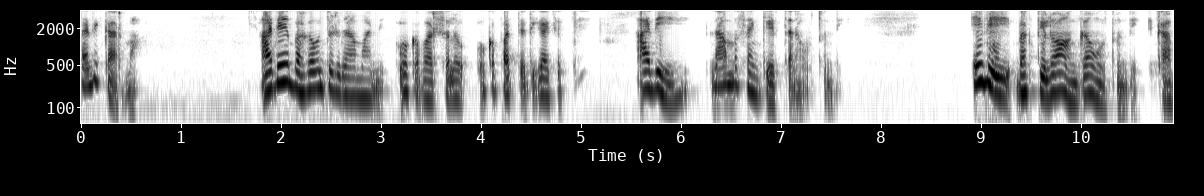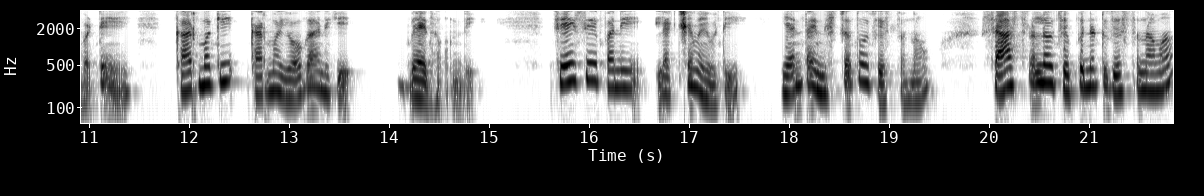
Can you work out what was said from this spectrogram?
అది కర్మ. అదే భగవంతుడి నామాన్ని ఒక వరుసలో ఒక పద్ధతిగా చెప్తే అది నామ సంకీర్తన అవుతుంది. ఇది భక్తిలో అంగం అవుతుంది. కాబట్టి కర్మకి కర్మయోగానికి భేదం ఉంది. చేసే పని లక్ష్యం ఏమిటి ఎంత నిష్ఠతో చేస్తున్నాం శాస్త్రంలో చెప్పినట్టు చేస్తున్నామా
